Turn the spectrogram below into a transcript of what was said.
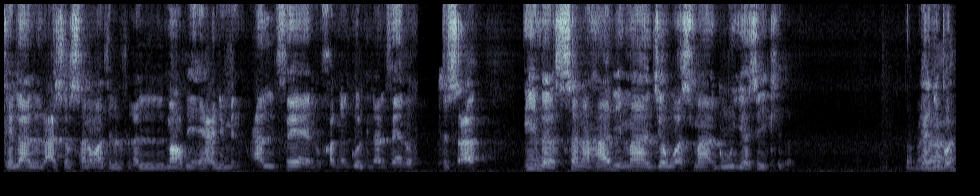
خلال العشر سنوات الماضية. يعني من 2000 وخلينا نقول من 2009 إلى السنة هذه ما جو أسماء قوية زي كذا. يعني ب...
